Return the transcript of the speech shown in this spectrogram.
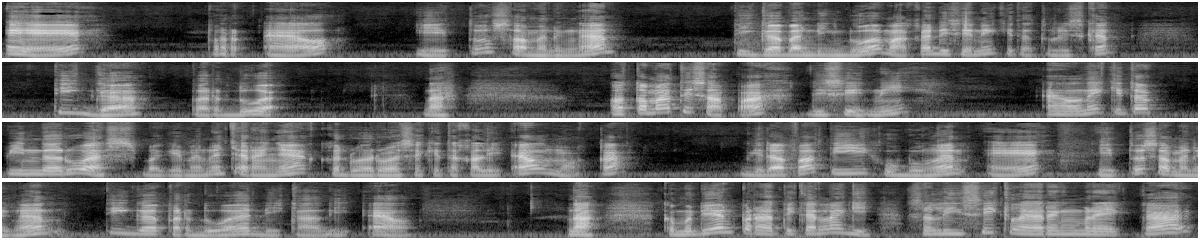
E per L itu sama dengan 3 banding 2, maka di sini kita tuliskan 3 per 2. Nah, otomatis apa? Di sini L-nya kita pindah ruas. Bagaimana caranya? Kedua ruasnya kita kali L, maka didapati hubungan E itu sama dengan 3 per 2 dikali L. Nah, kemudian perhatikan lagi, selisih kelereng mereka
